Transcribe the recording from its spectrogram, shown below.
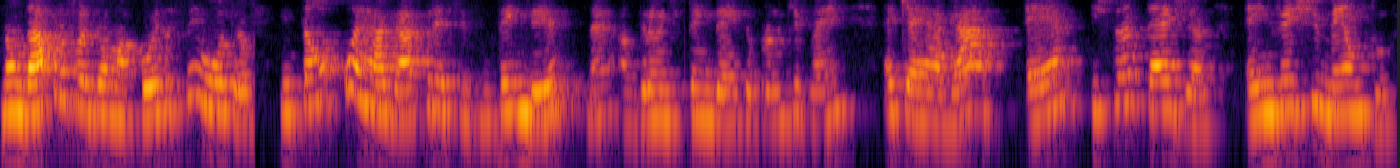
Não dá para fazer uma coisa sem outra. Então, o RH precisa entender, né? A grande tendência para o ano que vem é que RH é estratégia, é investimento.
